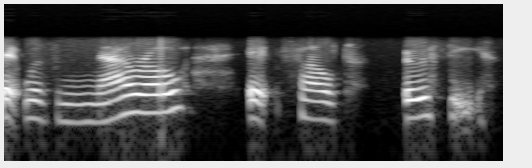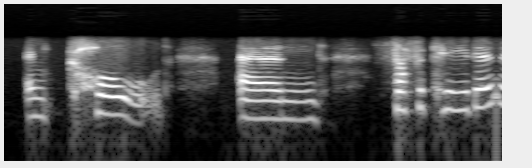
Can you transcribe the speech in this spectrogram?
It was narrow. It felt earthy and cold and suffocating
